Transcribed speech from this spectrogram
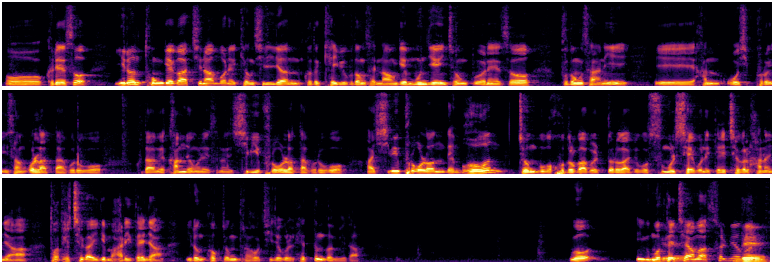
어 그래서 이런 통계가 지난번에 경실련 그도 KB 부동산에 나온 게 문재인 정권에서 부동산이 예, 한50% 이상 올랐다 그러고 그다음에 감정원에서는 12% 올랐다 그러고 아 12% 올랐는데 뭔 정부가 호들갑을 떨어가지고 23번의 대책을 하느냐 도대체가 이게 말이 되냐 이런 걱정들하고 지적을 했던 겁니다. 뭐 이거 뭐 네. 대체 아마 설명은 네.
